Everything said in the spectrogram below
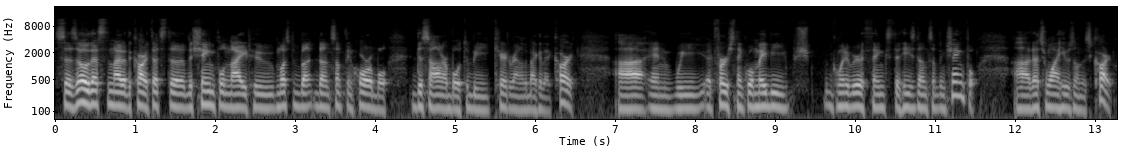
says, "Oh, that's the knight of the cart. That's the the shameful knight who must have done something horrible, dishonorable to be carried around on the back of that cart." Uh, and we at first think, well, maybe Guinevere thinks that he's done something shameful. Uh, that's why he was on this cart.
